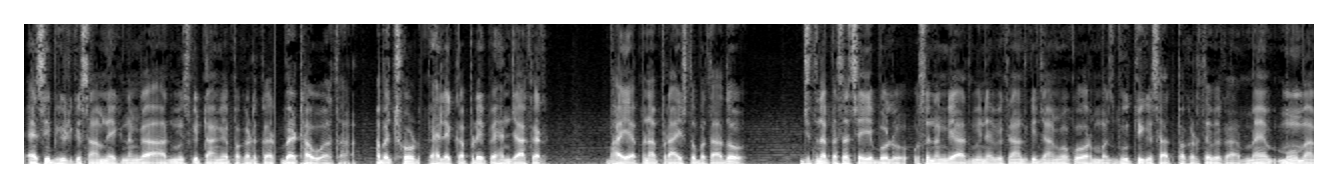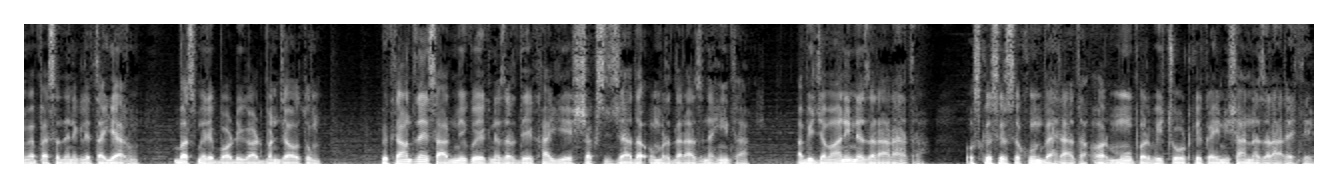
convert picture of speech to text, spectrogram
ऐसी भीड़ के सामने एक नंगा आदमी उसकी टांगे पकड़कर बैठा हुआ था। अबे छोड़, पहले कपड़े पहन जाकर भाई, अपना प्राइस तो बता दो। जितना पैसा चाहिए बोलो। उसे नंगे आदमी ने विक्रांत की जांघों को और मजबूती के साथ पकड़ते हुए कहा, मैं मुँह मांगा पैसा देने के लिए तैयार हूँ। बस मेरे बॉडीगार्ड बन जाओ तुम। विक्रांत ने इस आदमी को एक नज़र देखा। ये शख्स ज़्यादा उम्र दराज नहीं था। अभी जवान ही नज़र आ रहा था। उसके सिर से खून बह रहा था और मुँह पर भी चोट के कई निशान नज़र आ रहे थे।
